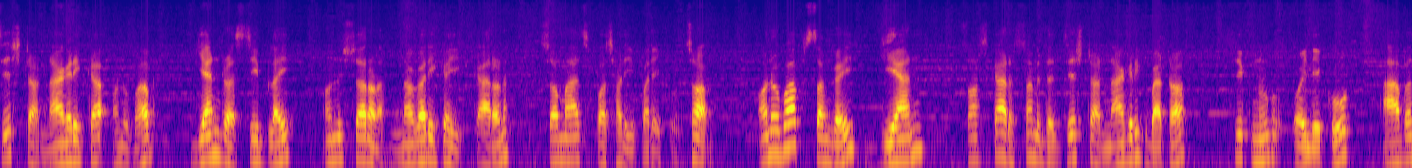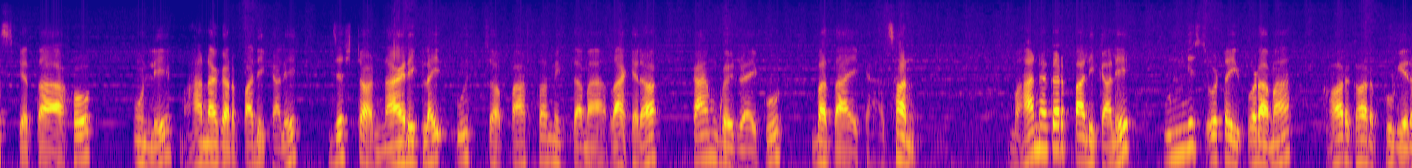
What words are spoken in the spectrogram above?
ज्येष्ठ नागरिकका अनुभव ज्ञान र सिपलाई अनुसरण नगरेकै कारण समाज पछाडि परेको छ। अनुभवसँगै ज्ञान संस्कार समेत ज्येष्ठ नागरिकबाट सिक्नु अहिलेको आवश्यकता हो। उनले महानगरपालिकाले ज्येष्ठ नागरिकलाई उच्च प्राथमिकतामा राखेर काम गरिरहेको बताएका छन्। महानगरपालिकाले उन्नाइसवटै वडामा घर घर पुगेर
